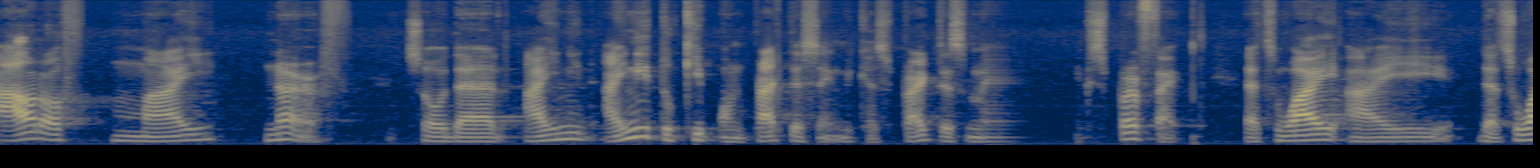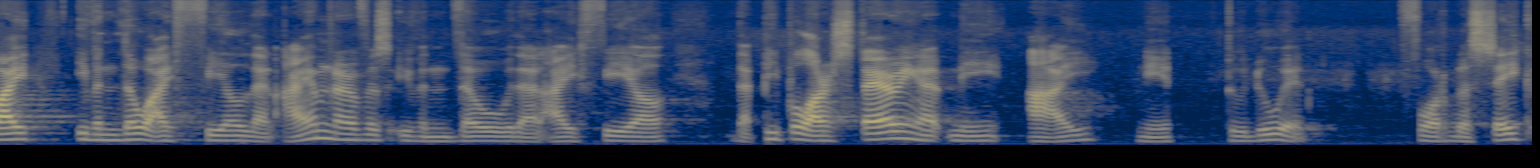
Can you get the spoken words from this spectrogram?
out of my nerve, so that I need I need to keep on practicing because practice makes perfect. That's why I that's why even though I feel that I am nervous, even though that I feel that people are staring at me, I need to do it for the sake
